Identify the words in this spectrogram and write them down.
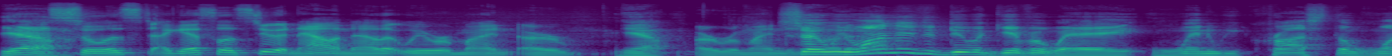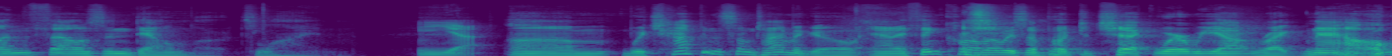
Yeah, So let's. I guess let's do it now. Now that we remind are yeah. are reminded. So we it. wanted to do a giveaway when we crossed the 1,000 downloads line, Yeah. um, which happened some time ago, and I think Carlo is about to check where we are right now.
